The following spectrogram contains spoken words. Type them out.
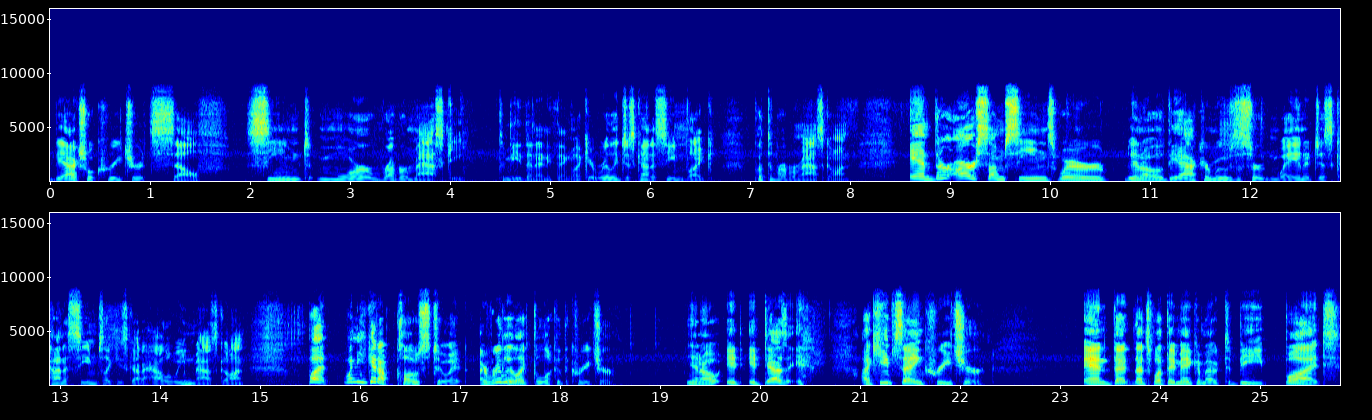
the actual creature itself seemed more rubber masky to me than anything like it really just kind of seemed like put the rubber mask on and there are some scenes where you know the actor moves a certain way and it just kind of seems like he's got a halloween mask on but when you get up close to it i really like the look of the creature you know it, it does i keep saying creature and that that's what they make him out to be but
